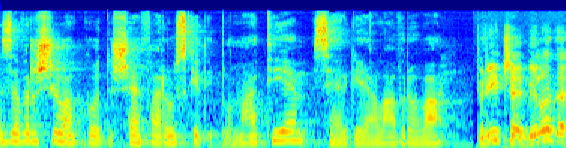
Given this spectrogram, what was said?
završila kod šefa ruske diplomatije Sergeja Lavrova. Priča je bila da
